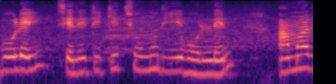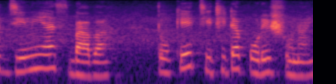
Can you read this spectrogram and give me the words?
বলেই ছেলেটিকে চুমু দিয়ে বললেন, আমার জিনিয়াস বাবা, তোকে চিঠিটা পড়ে শোনাই।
